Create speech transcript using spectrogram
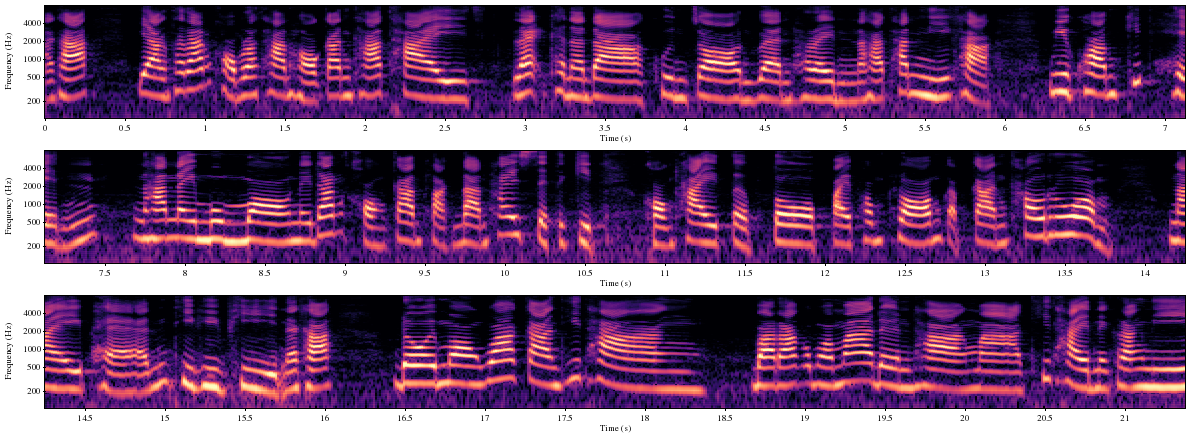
นะคะ อย่างทางด้านของประธานหอการค้าไทย และแคนาดาคุณจอห์นแวนเทเรนนะคะท่านนี้ค่ะ มีความคิดเห็นนะคะในมุมมองในด้านของการผลักดันให้เศรษฐกิจของไทยเติบโตไปพร้อม ๆ กับการเข้าร่วมในแผน TPP นะคะ โดยมองว่าการที่ทาง บารักโอบามาเดินทางมาที่ไทยในครั้งนี้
